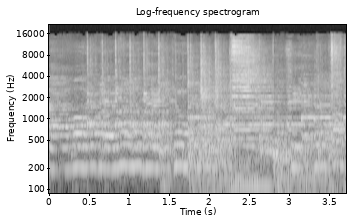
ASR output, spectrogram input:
Namor Devo Vishnu Siddhu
